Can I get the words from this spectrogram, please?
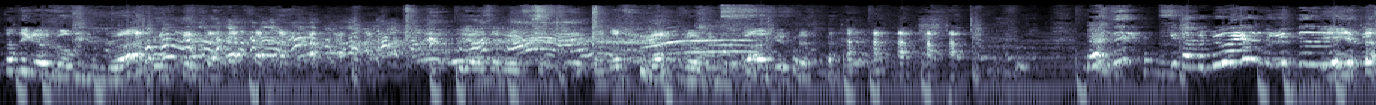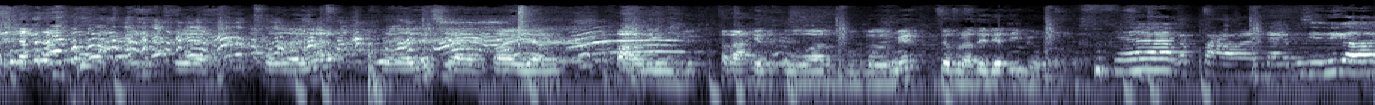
Kok tinggal gue berdua? Iya serius. Kok tinggal gue berdua gitu. Berarti kita berdua yang begitu. Iya. Iya. Pokoknya, pokoknya siapa yang paling terakhir keluar Google Meet itu berarti dia tidur. Ya ketahuan deh abis ini kalau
